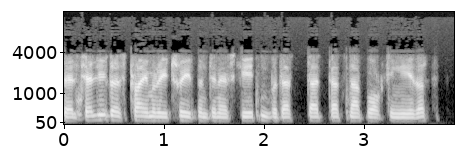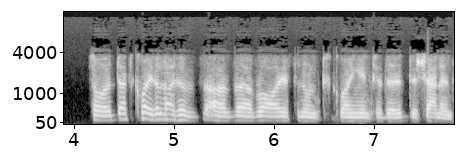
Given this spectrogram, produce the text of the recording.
They'll tell you there's primary treatment in Askeaton, but that, that that's not working either. So that's quite a lot of, of uh, raw effluent going into the, the Shannon.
